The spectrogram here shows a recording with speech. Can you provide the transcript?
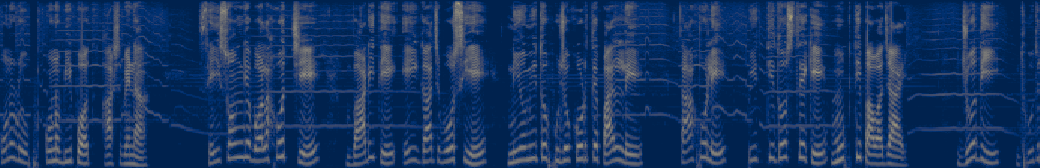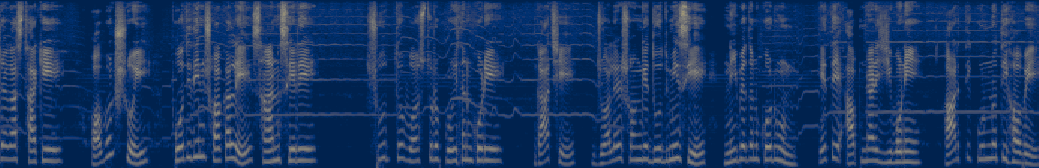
কোনোরূপ কোনো বিপদ আসবে না। সেই সঙ্গে বলা হচ্ছে, বাড়িতে এই গাছ বসিয়ে নিয়মিত পুজো করতে পারলে তাহলে পিতৃদোষ থেকে মুক্তি পাওয়া যায়। যদি ধুতরা গাছ থাকে, অবশ্যই প্রতিদিন সকালে স্নান সেরে শুদ্ধ বস্ত্র পরিধান করে গাছে জলের সঙ্গে দুধ মিশিয়ে নিবেদন করুন। এতে আপনার জীবনে আর্থিক উন্নতি হবে।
